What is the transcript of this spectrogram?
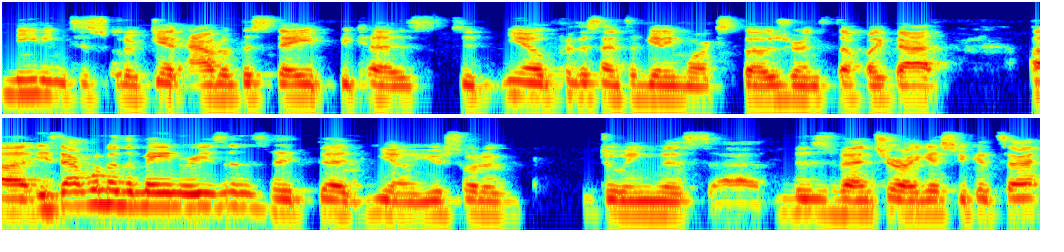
needing to sort of get out of the state because to, you know for the sense of getting more exposure and stuff like that. Uh, is that one of the main reasons that, that you know you're sort of doing this uh, this venture? I guess you could say.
